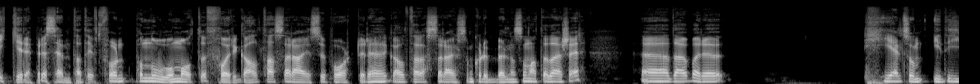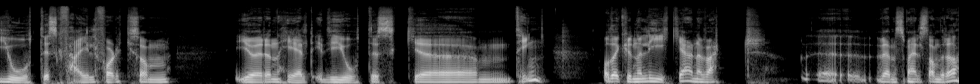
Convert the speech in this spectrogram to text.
ikke representativt for, på noen måte for Galatasaray-supportere, Galatasaray som klubb eller noe sånt, at det der skjer. Eh, det er jo bare helt sånn idiotisk feil folk som gjør en helt idiotisk uh, ting. Og det kunne like gjerne vært hvem som helst andre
